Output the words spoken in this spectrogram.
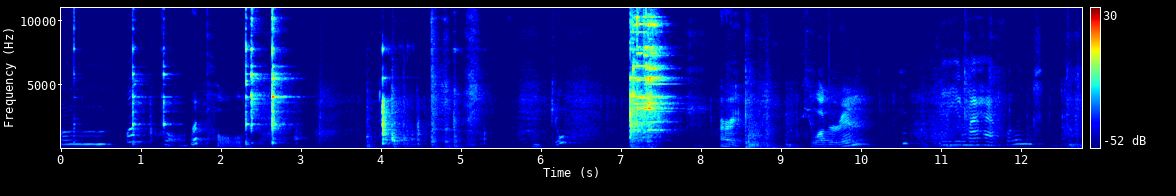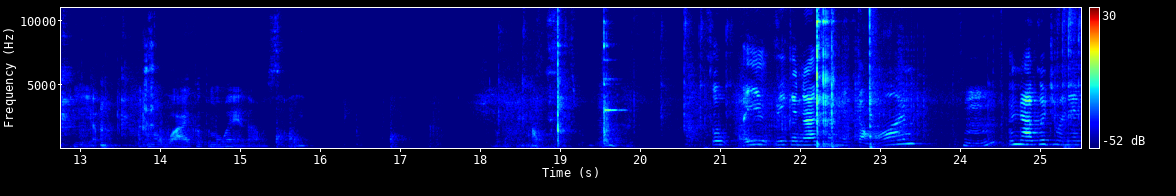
um, purple. Ripple. Thank you. All right. Plug her in. Use my headphones. Yep. I don't know why I put them away. That was silly. So are you we gonna turn it on? Hmm. I'm not gonna turn it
